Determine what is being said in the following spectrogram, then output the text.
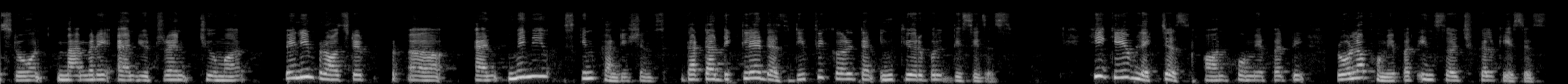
stone, mammary and uterine tumor, benign prostate, uh, and many skin conditions that are declared as difficult and incurable diseases. He gave lectures on homeopathy, role of homeopathy in surgical cases,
